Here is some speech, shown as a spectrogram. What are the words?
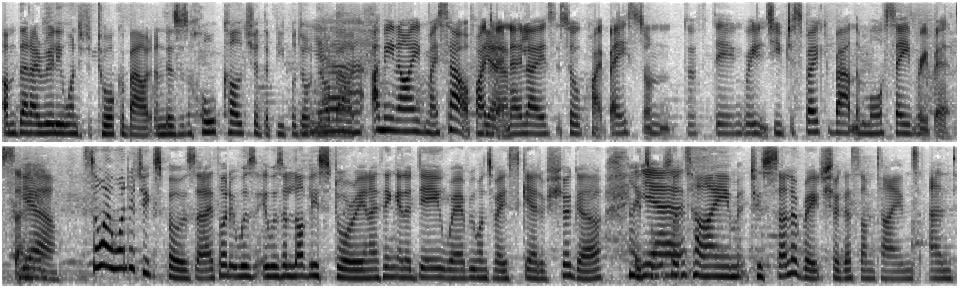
um, that I really wanted to talk about. And there's a whole culture that people don't know Yeah, about. I mean, I myself, I Yeah. don't know loads. It's all quite based on the, the ingredients you've just spoken about, the more savoury bits. So. Yeah. So I wanted to expose that. I thought it was it was a lovely story, and I think in a day where everyone's very scared of sugar, it's Yes. also time to celebrate sugar sometimes, and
